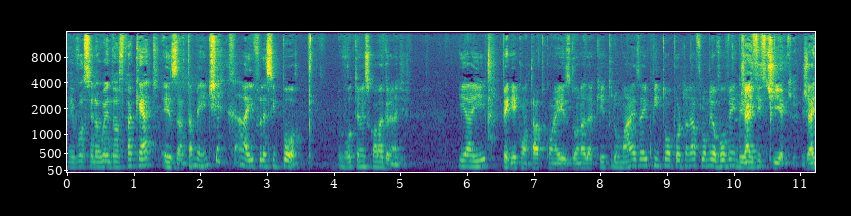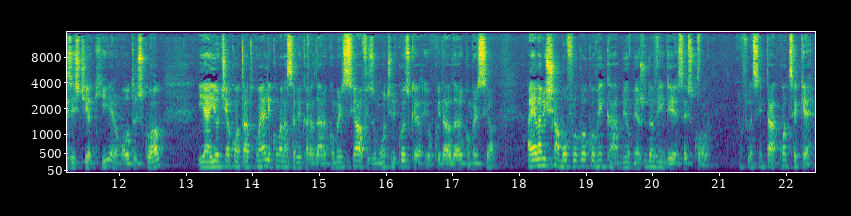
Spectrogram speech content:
E você não aguentou ficar quieto? Exatamente. Aí falei assim, pô, vou ter uma escola grande. E aí peguei contato com a ex-dona daqui e tudo mais, aí pintou uma oportunidade, falou, meu, eu vou vender. Já existia aqui. Já existia aqui, era uma outra escola. E aí eu tinha contato com ela e como ela sabia que era da área comercial, fiz um monte de coisa, porque eu cuidava da área comercial. Aí ela me chamou, falou, colocou, vem cá, meu, me ajuda a vender essa escola. Eu falei assim, tá, quanto você quer?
